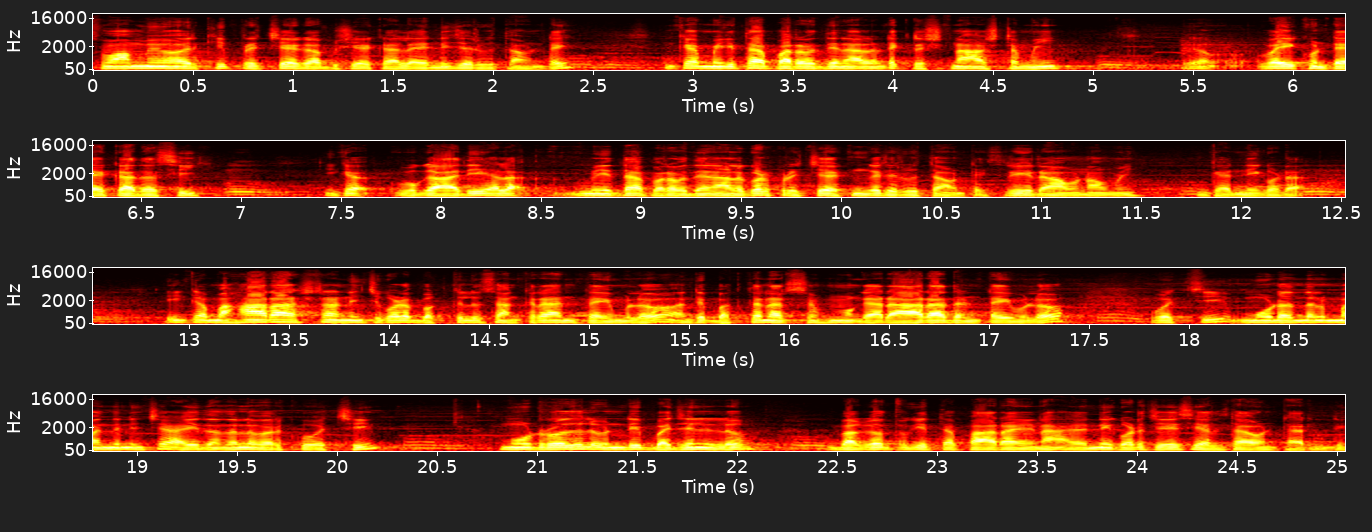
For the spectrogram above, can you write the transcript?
స్వామివారికి ప్రత్యేక అభిషేకాలు అన్నీ జరుగుతూ ఉంటాయి. ఇంకా మిగతా పర్వదినాలంటే కృష్ణాష్టమి వైకుంఠ ఏకాదశి ఇంకా ఉగాది అలా మిగతా పర్వదినాలు కూడా ప్రత్యేకంగా జరుగుతూ ఉంటాయి. శ్రీరామనవమి ఇంకా అన్నీ కూడా. ఇంకా మహారాష్ట్ర నుంచి కూడా భక్తులు సంక్రాంతి టైంలో అంటే భక్త నరసింహం గారి ఆరాధన టైంలో వచ్చి మూడు వందల మంది నుంచి ఐదు వందల వరకు వచ్చి మూడు రోజులు ఉండి భజనలు భగవద్గీత పారాయణ అవన్నీ కూడా చేసి వెళ్తూ ఉంటారండి.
